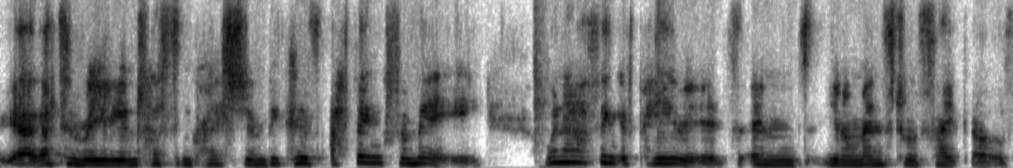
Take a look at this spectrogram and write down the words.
yeah, that's a really interesting question because I think for me, when I think of periods and you know menstrual cycles,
